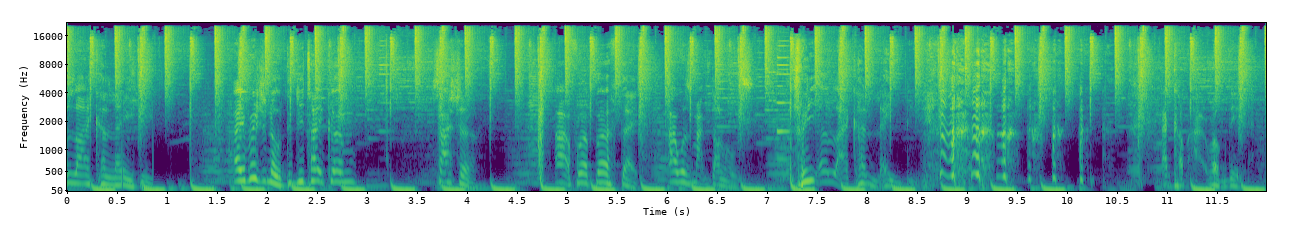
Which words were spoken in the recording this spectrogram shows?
Like a lady. Hey, original, did you take um Sasha out for her birthday? How was McDonald's? Treat her like a lady. that come out wrong, didn't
